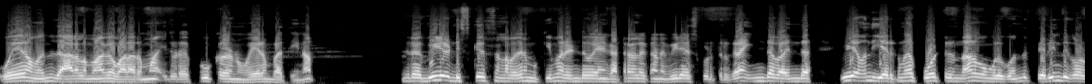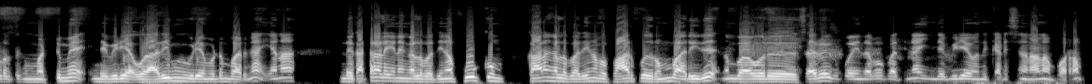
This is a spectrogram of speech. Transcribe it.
உயரம் வந்து தாராளமாக வளருமா? இதோட பூக்களின் உயரம் பார்த்தீங்கன்னா இந்த வீடியோ டிஸ்கிரிப்ஷன்ல பார்த்தீங்கன்னா முக்கியமா ரெண்டு வகையான கற்றாழைக்கான வீடியோஸ் கொடுத்துருக்குறேன். இந்த வ- இந்த வீடியோ வந்து ஏற்கனவே போட்டிருந்தாலும் உங்களுக்கு வந்து தெரிந்து கொள்றதுக்கு மட்டுமே இந்த வீடியோ ஒரு அறிமுக வீடியோ மட்டும் பாருங்க. ஏன்னா இந்த கற்றாழை இனங்கள் பார்த்தீங்கன்னா பூக்கும் காலங்களில் பார்த்தீங்கன்னா நம்ம பார்ப்பது ரொம்ப அரிது. நம்ம ஒரு சர்வேக்கு போயிருந்தப்ப பார்த்தீங்கன்னா இந்த வீடியோ வந்து கிடைச்சதுனால நான் போடுறோம்.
